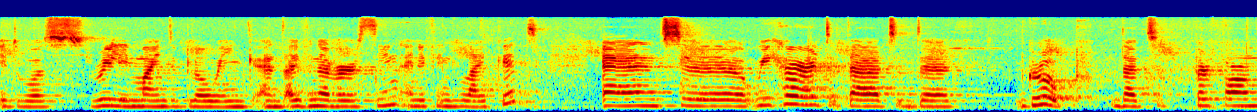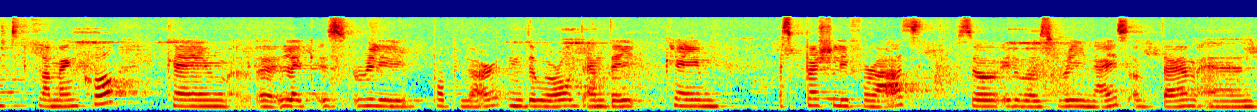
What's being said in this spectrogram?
it was really mind-blowing and I've never seen anything like it. And uh, we heard that the group that performed flamenco came, uh, like, is really popular in the world and they came especially for us. So it was really nice of them and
